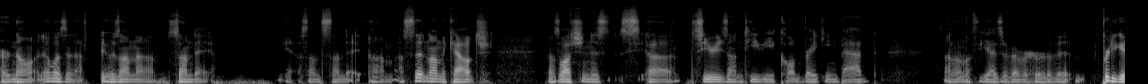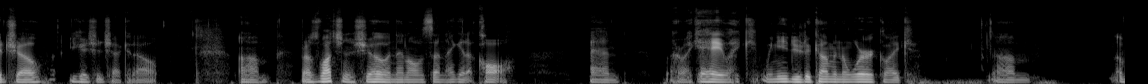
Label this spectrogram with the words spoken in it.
or no, it wasn't. After, it was on uh, Sunday. Yeah, it was on Sunday. Um, I was sitting on the couch. I was watching this uh, series on TV called Breaking Bad. I don't know if you guys have ever heard of it. Pretty good show. You guys should check it out. Um, but I was watching the show, and then all of a sudden I get a call, and they're like, hey, like we need you to come into work. Like, um, a,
